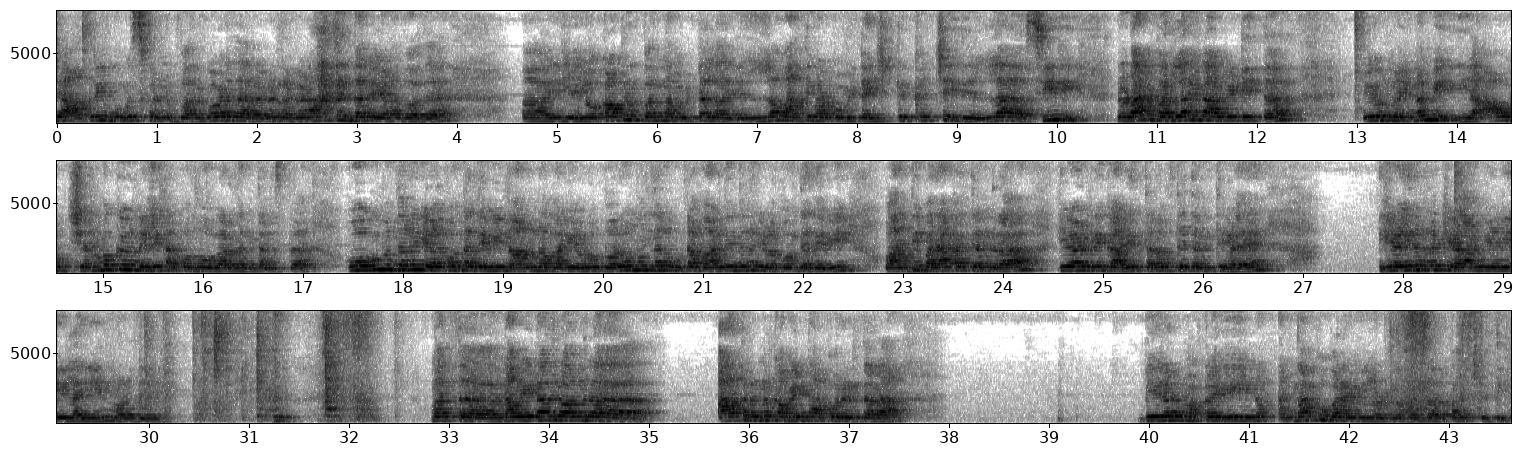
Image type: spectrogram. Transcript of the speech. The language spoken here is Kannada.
ಜಾತ್ರೆ ಮುಗಿಸ್ಕೊಂಡು ಬರಗೋಡದ ರಗಡ್ ರಗಡ ಆತಂತಾನೆ ಹೇಳ್ಬೋದ. ಇಲ್ಲಿ ಲೋಕಾಪುರಕ್ಕೆ ಬಂದು ನಮ್ಮ ಇಟ್ಟಲ್ಲ, ಎಲ್ಲ ವಾಂತಿ ಮಾಡ್ಕೊಂಡ್ಬಿಟ್ಟೆ ಇಷ್ಟು ಕಚ್ಚೆ ಇದು, ಎಲ್ಲ ಸೀರಿ. ನೋಡಾಕ್ ಬರ್ಲಂಗ ಆಗ್ಬಿಟ್ಟಿತ್ತ. ಇವ್ರನ್ನ ಇನ್ನೊಮ್ಮೆ ಯಾವ ಜನ್ಮಕ್ಕೂ ಇವ್ರನ್ನ ಎಲ್ಲಿ ಕರ್ಕೊಂಡು ಹೋಗ್ಬಾರ್ದು ಅಂತ ಅನಿಸ್ತ. ಹೋಗೋ ಮುಂದನೂ ಹೇಳ್ಕೊಂತ ಇದೇವಿ, ನಾನು ನಮ್ಮ ಮನೆಯವರು, ಬರೋ ಮುಂದನೂ ಊಟ ಮಾಡ್ದಿಂದನೂ ಹೇಳ್ಕೊಂತ ಇದೇವಿ. ವಾಂತಿ ಬರಾಕತ್ತಿ ಅಂದ್ರ ಹೇಳ್ರಿ ಗಾಡಿ ತರಬ್ತೈತೆ ಅಂತ ಹೇಳಿ. ಹೇಳಿದ್ರನ್ನ ಕೇಳಂಗೇನೇ ಇಲ್ಲ, ಏನ್ ಮಾಡೋದು ಮತ್ತ ನಾವೇನಾದ್ರೂ ಅಂದ್ರ ಆ ಥರನೂ ಕಮೆಂಟ್ ಹಾಕೋರು ಇರ್ತಾರ. ಬೇರೆಯವ್ರ ಮಕ್ಕಳಿಗೆ ಏನು ಅನ್ನಕ್ಕೂ ಬರಂಗಿಲ್ಲ ನೋಡ್ರಿ ನಮ್ಮಂತವ್ರ ಪರಿಸ್ಥಿತಿ.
